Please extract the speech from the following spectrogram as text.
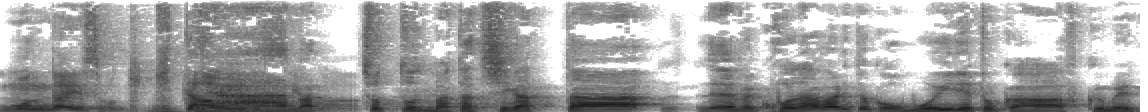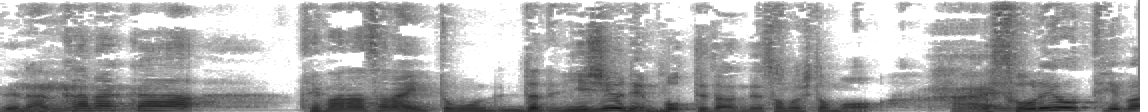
問題ですもん、ギターを売るっていうのやー、は。ま、ちょっとまた違った、ねやっぱりこだわりとか思い入れとか含めて、なかなか手放さないと思うんで、だって20年持ってたんで、その人も。はい。それを手放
